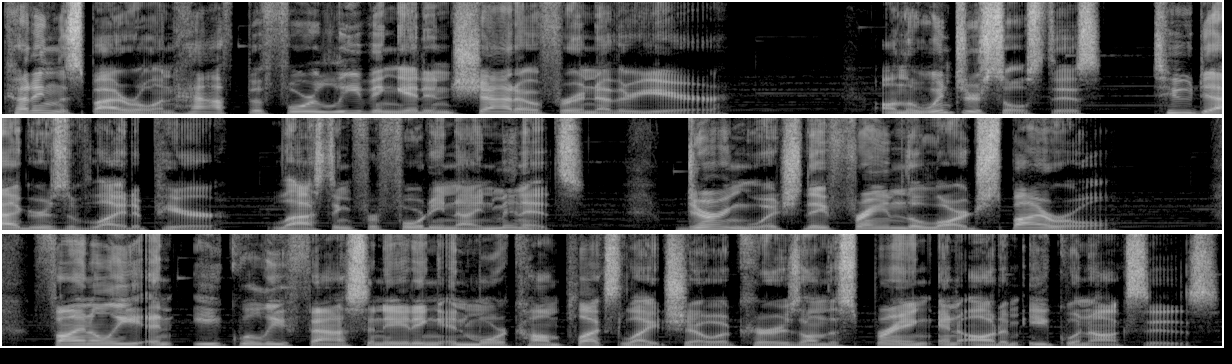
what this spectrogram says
cutting the spiral in half before leaving it in shadow for another year. On the winter solstice, two daggers of light appear, lasting for 49 minutes, during which they frame the large spiral. Finally, an equally fascinating and more complex light show occurs on the spring and autumn equinoxes.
